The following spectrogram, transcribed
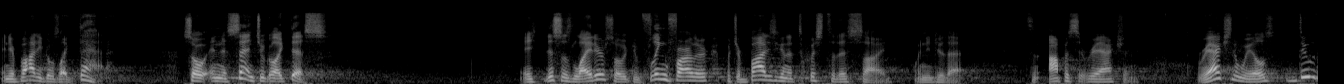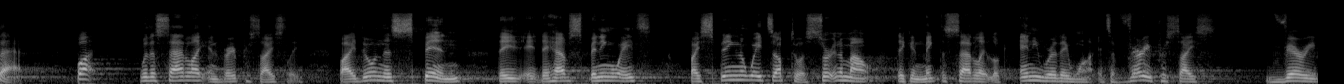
and your body goes like that. So in a sense, you go like this. This is lighter, so it can fling farther, but your body's going to twist to this side when you do that. It's an opposite reaction. Reaction wheels do that, but with a satellite and very precisely. By doing this spin, they, they have spinning weights. By spinning the weights up to a certain amount, they can make the satellite look anywhere they want. It's a very precise, very,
